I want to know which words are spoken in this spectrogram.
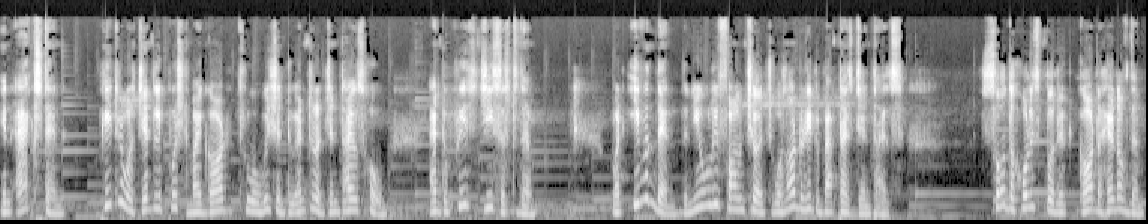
In Acts 10, Peter was gently pushed by God through a vision to enter a Gentile's home and to preach Jesus to them but even then, the newly formed church was not ready to baptize Gentiles. So the Holy Spirit got ahead of them,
